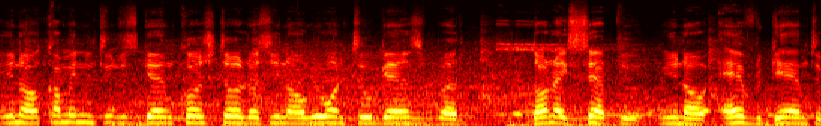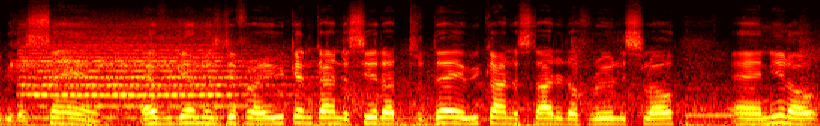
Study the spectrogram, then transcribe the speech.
You know, coming into this game, coach told us, you know, we won two games, but don't accept, you know, every game to be the same. Every game is different. You can kind of see that today we kind of started off really slow, and you know,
